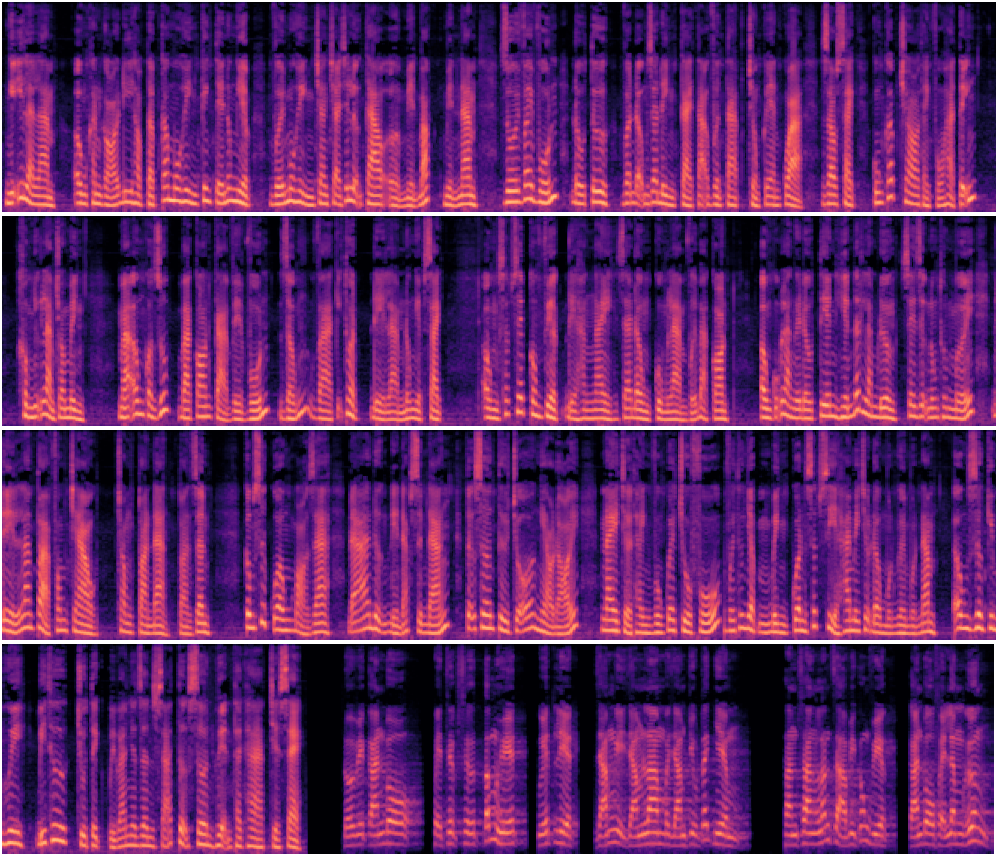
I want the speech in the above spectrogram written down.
Nghĩ là làm, ông khăn gói đi học tập các mô hình kinh tế nông nghiệp với mô hình trang trại chất lượng cao ở miền Bắc, miền Nam, rồi vay vốn, đầu tư, vận động gia đình cải tạo vườn tạp trồng cây ăn quả, rau sạch cung cấp cho thành phố Hà Tĩnh. Không những làm cho mình, mà ông còn giúp bà con cả về vốn, giống và kỹ thuật để làm nông nghiệp sạch – Ông sắp xếp công việc để hàng ngày ra đồng cùng làm với bà con. Ông cũng là người đầu tiên hiến đất làm đường, xây dựng nông thôn mới để lan tỏa phong trào trong toàn đảng, toàn dân. Công sức của ông bỏ ra đã được đền đáp xứng đáng. Tự Sơn từ chỗ nghèo đói, nay trở thành vùng quê trù phú với thu nhập bình quân sấp xỉ 20 triệu đồng một người một năm. Ông Dương Kim Huy, Bí thư, Chủ tịch Ủy ban Nhân dân xã Tượng Sơn, huyện Thạch Hà chia sẻ. Đối với cán bộ, phải thực sự tâm huyết, quyết liệt dám nghĩ, dám làm và dám chịu trách nhiệm, sẵn sàng lăn xả vì công việc, cán bộ phải lầm gương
